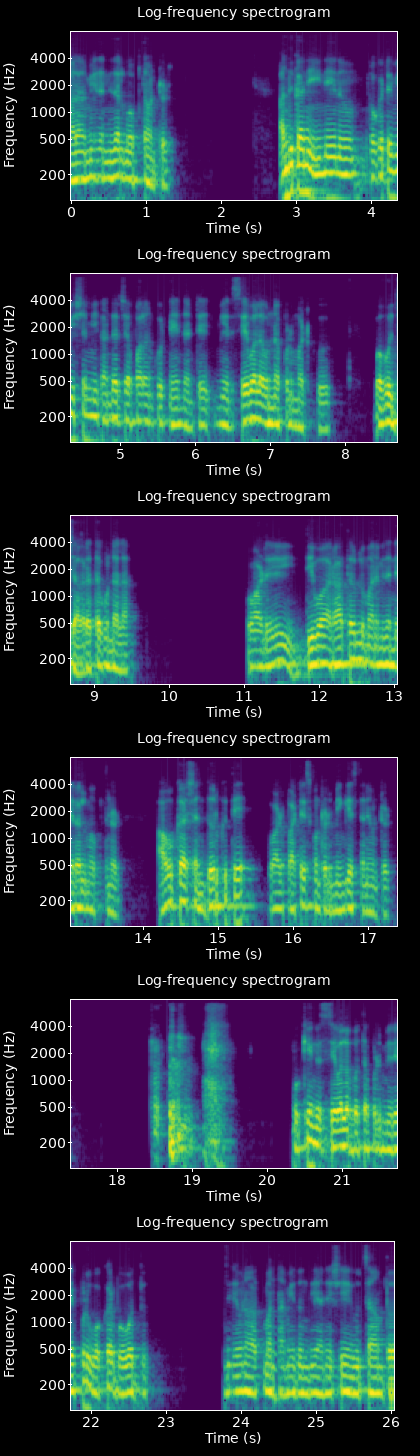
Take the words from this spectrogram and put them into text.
మన మీద నిందలు మోపుతూ ఉంటాడు. అందుకని నేను ఒకటే విషయం మీకు అందరు చెప్పాలనుకుంటున్నా ఏంటంటే మీరు సేవలో ఉన్నప్పుడు మటుకు బహు జాగ్రత్తగా ఉండాలా? వాడు దివారాత్రులు మన మీద నిరలు మోపుతున్నాడు. అవకాశం దొరికితే వాడు పట్టేసుకుంటాడు మింగేస్తూనే ఉంటాడు. ముఖ్యంగా సేవలో పోతప్పుడు మీరు ఎప్పుడు ఒక్కరు పోవద్దు. దేవుని ఆత్మ నా మీద ఉంది అనేసి ఉత్సాహంతో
